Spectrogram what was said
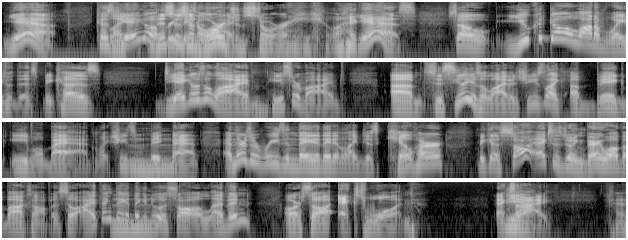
Yeah, because Like Diego this is an origin life. story. like Yes. So you could go a lot of ways with this because Diego's alive. He survived. Um, Cecilia's alive, and she's like a big evil bad. Like she's a big bad. And there's a reason they they didn't like just kill her because Saw X is doing very well at the box office. So I think they they could do a Saw 11 or Saw X1, XI. Yeah.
